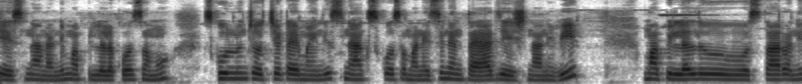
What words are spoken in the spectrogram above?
చేసినానండి మా పిల్లల కోసము. స్కూల్ నుంచి వచ్చే టైం అయింది. స్నాక్స్ కోసం అనేసి నేను తయారు చేసినాను ఇవి మా పిల్లలు వస్తారని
